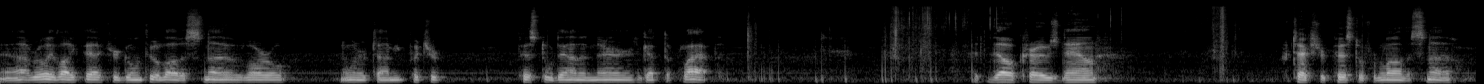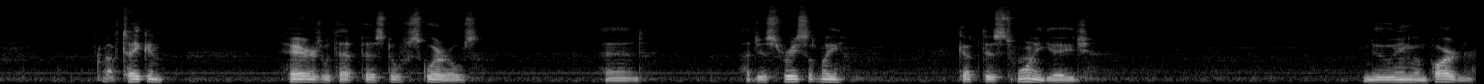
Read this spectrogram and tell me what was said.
And I really like that if you're going through a lot of snow, laurel. In the wintertime, you put your pistol down in there. You got the flap. It velcros down. Protects your pistol from a lot of the snow. I've taken hares with that pistol, squirrels, and I just recently got this 20 gauge New England Pardner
